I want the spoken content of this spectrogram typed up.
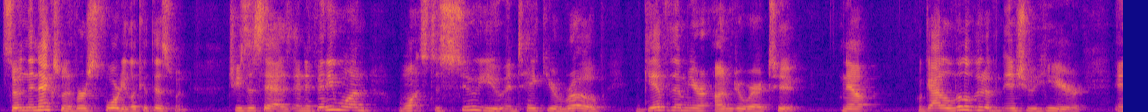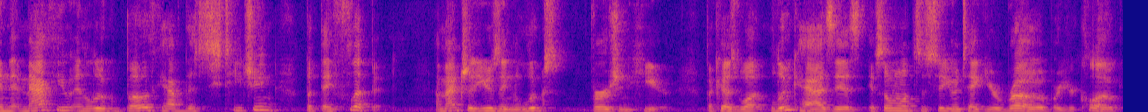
So in the next one, verse 40, look at this one. Jesus says, And if anyone wants to sue you and take your robe, give them your underwear too. Now, we've got a little bit of an issue here in that Matthew and Luke both have this teaching, but they flip it. I'm actually using Luke's version here because what Luke has is if someone wants to sue you and take your robe or your cloak,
